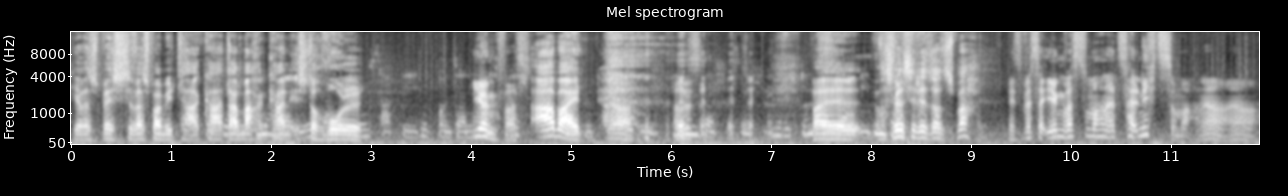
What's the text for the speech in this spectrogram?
Ja, das Beste, was man mit Tagkater machen kann, ist doch wohl Irgendwas. arbeiten. Ja, also Weil, was willst du denn sonst machen? jetzt besser irgendwas zu machen, als halt nichts zu machen. Ja, ja.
